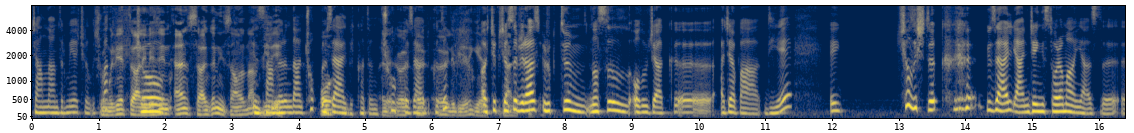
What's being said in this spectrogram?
canlandırmaya çalışmak. Cumhuriyet tarihimizin çok, en saygın insanlarından biri. İnsanlarından çok o, özel bir kadın. Evet, çok öyle, özel bir kadın. Öyle bir yere Açıkçası gelmiştim. biraz ürktüm nasıl olacak e, acaba diye. E, çalıştık. Güzel yani Cengiz Toraman yazdı e,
